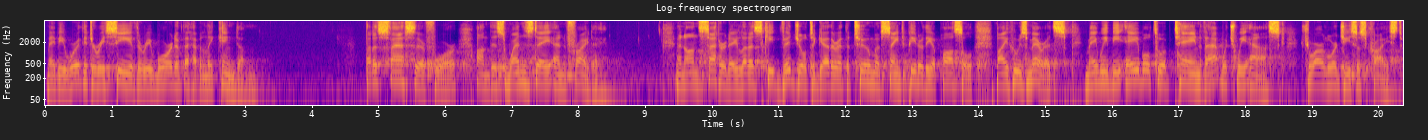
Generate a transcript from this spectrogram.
may be worthy to receive the reward of the heavenly kingdom. Let us fast, therefore, on this Wednesday and Friday. And on Saturday, let us keep vigil together at the tomb of St. Peter the Apostle, by whose merits may we be able to obtain that which we ask through our Lord Jesus Christ,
